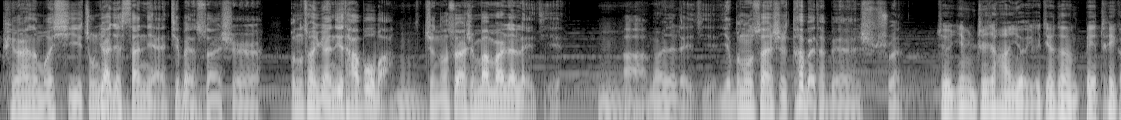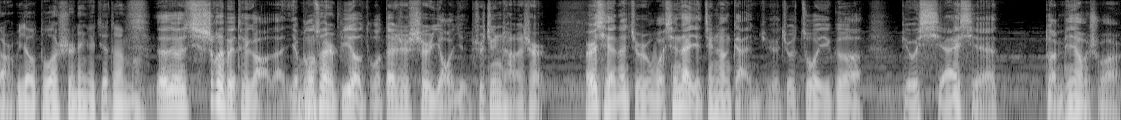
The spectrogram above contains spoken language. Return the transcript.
平原上的摩西》，中间这三年基本算是不能算原地踏步吧，嗯只能算是慢慢的累积嗯啊，慢慢的累积，也不能算是特别特别顺。就因为你之前好像有一个阶段被退稿比较多，是那个阶段吗？呃，是会被退稿的，也不能嗯算是比较多，但是是有是经常的事儿。而且呢，就是我现在也经常感觉，就是做一个比如喜爱写短篇小说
